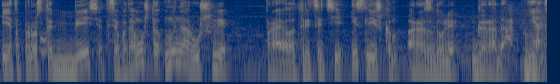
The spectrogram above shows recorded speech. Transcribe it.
И это просто бесит. Все потому, что мы нарушили правило 30 и слишком раздули города. Нет,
